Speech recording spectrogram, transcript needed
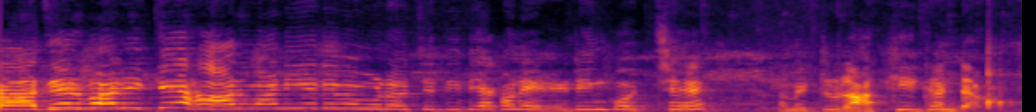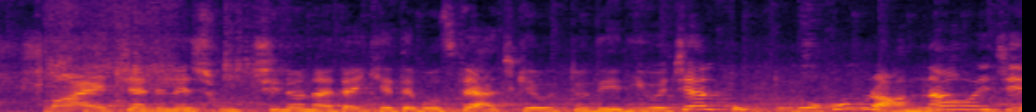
কাজের বাড়িকে হার মানিয়ে দেবে মনে হচ্ছে। দিদি এখন এডিটিং করছে। আমি একটু রাখি এখানটা মায়ের চ্যানেলে শুট ছিল না তাই খেতে বসতে আজকেও একটু দেরি হয়েছে। আর কত রকম রান্না হয়েছে।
